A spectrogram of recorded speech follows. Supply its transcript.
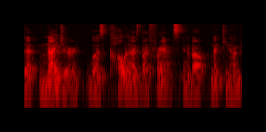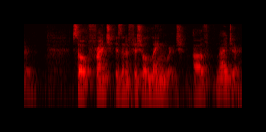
that Niger was colonized by France in about 1900. So French is an official language of Niger.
